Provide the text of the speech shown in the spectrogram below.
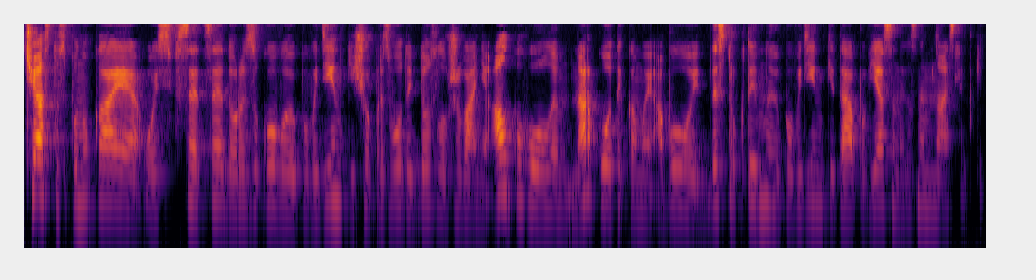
часто спонукає ось все це до ризикової поведінки, що призводить до зловживання алкоголем, наркотиками або деструктивної поведінки та пов'язаних з ним наслідків.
